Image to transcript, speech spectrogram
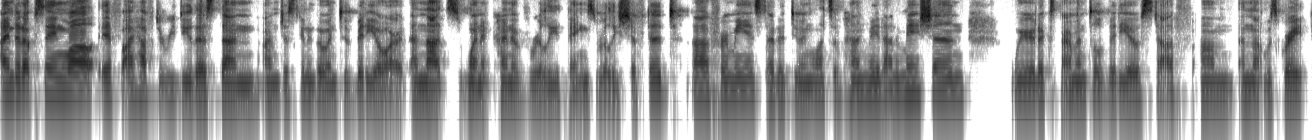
I ended up saying, well, if I have to redo this, then I'm just going to go into video art. And that's when it kind of really, things really shifted uh, for me. I started doing lots of handmade animation, weird experimental video stuff, um, and that was great.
